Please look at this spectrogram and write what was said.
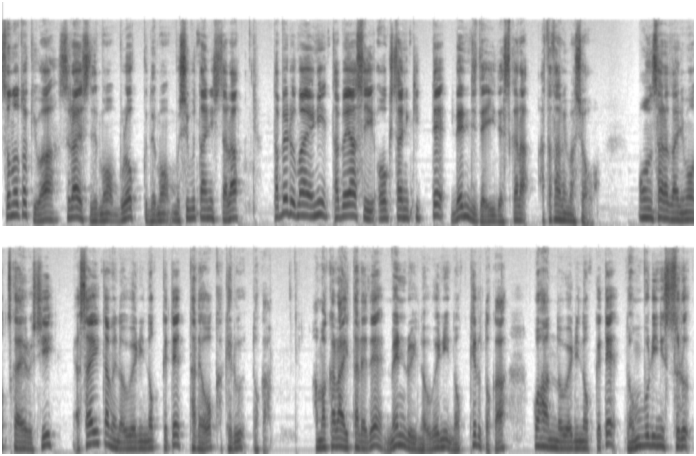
その時はスライスでもブロックでも蒸し豚にしたら食べる前に食べやすい大きさに切ってレンジでいいですから温めましょう。オンサラダにも使えるし、野菜炒めの上に乗っけてタレをかけるとか、甘辛いタレで麺類の上に乗っけるとか、ご飯の上に乗っけて丼にする。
